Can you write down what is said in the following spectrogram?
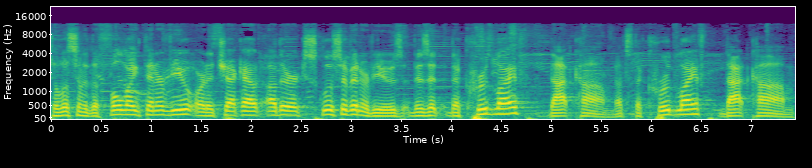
To listen to the full length interview or to check out other exclusive interviews, visit thecrudelife.com. That's thecrudelife.com.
